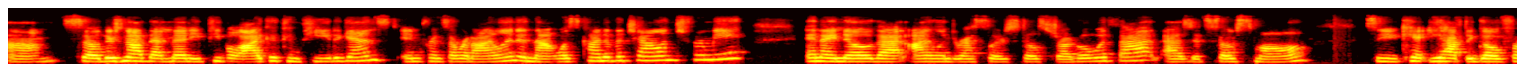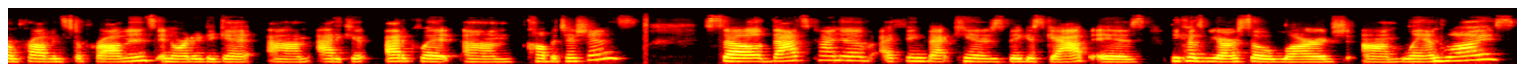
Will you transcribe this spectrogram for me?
Um, so there's not that many people I could compete against in Prince Edward Island, and that was kind of a challenge for me. And I know that island wrestlers still struggle with that as it's so small. So you can't, you have to go from province to province in order to get um, adequate, adequate um, competitions. So that's kind of, I think that Canada's biggest gap is because we are so large um, land wise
